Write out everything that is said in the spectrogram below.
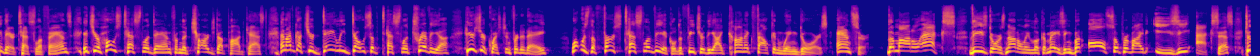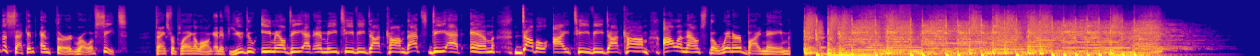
Hey there, Tesla fans. It's your host, Tesla Dan from the Charged Up podcast, and I've got your daily dose of Tesla trivia. Here's your question for today What was the first Tesla vehicle to feature the iconic Falcon Wing doors? Answer. The Model X. These doors not only look amazing, but also provide easy access to the second and third row of seats. Thanks for playing along. And if you do email D at METV.com, that's D at M double ITV.com. I'll announce the winner by name.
